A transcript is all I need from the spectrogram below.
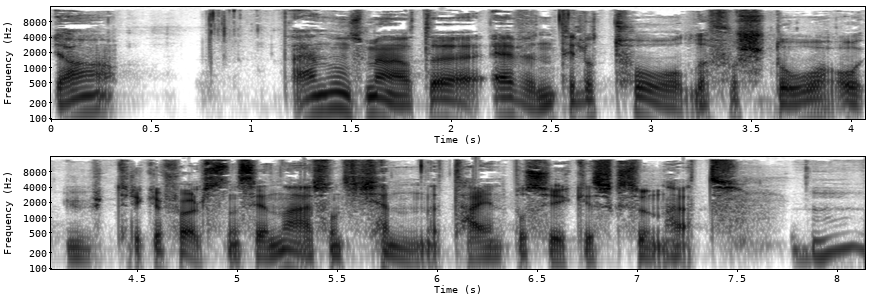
Ja, det er noen som mener at eh, evnen til å tåle, forstå og uttrykke følelsene sine er et sånt kjennetegn på psykisk sunnhet. Mm.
